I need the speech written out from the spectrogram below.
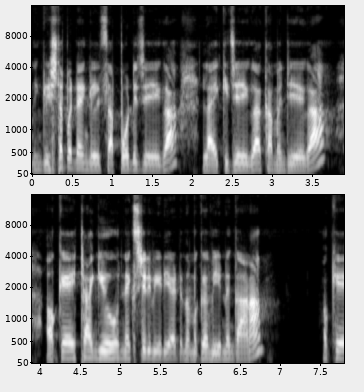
നിങ്ങൾക്ക് ഇഷ്ടപ്പെട്ടെങ്കിൽ സപ്പോർട്ട് ചെയ്യുക ലൈക്ക് ചെയ്യുക കമന്റ് ചെയ്യുക. ഓക്കെ താങ്ക് നെക്സ്റ്റ് ഒരു വീഡിയോ ആയിട്ട് നമുക്ക് വീണ്ടും കാണാം. ഓക്കെ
